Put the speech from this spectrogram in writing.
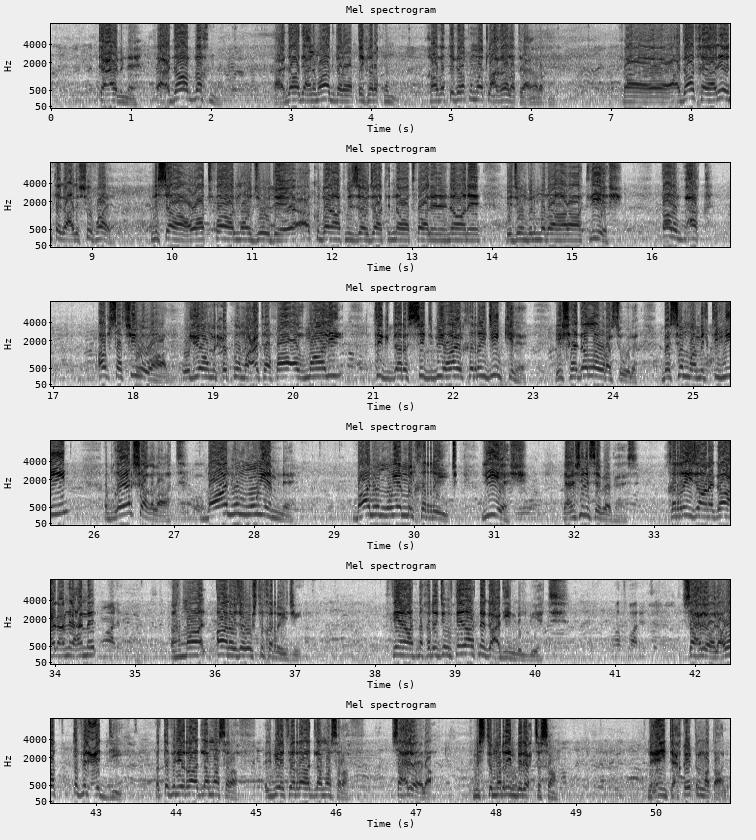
تعبنا أعداد ضخمة. أعداد يعني ما أقدر أعطيك رقم خاف أعطيك رقم ويطلع غلط يعني رقم. فأعداد خيالية أنت قاعد تشوف هاي. نساء وأطفال موجودة أكو بنات متزوجات لنا وأطفال هنا يجون بالمظاهرات. ليش؟ طالب بحقه أبسط شيء هو هذا. واليوم الحكومة عندها فائض مالي تقدر تسد به هاي الخريجين كلها. يشهد الله ورسوله. بس هم ملتهين بغير شغلات. بالهم مو يمنا بالهم مو يم الخريج. ليش؟ يعني شنو سببها هسه خريج أنا قاعد عن العمل؟ اهمال أنا وزوجتي خريجين. اثنيناتنا خريجين واثنيناتنا قاعدين بالبيت. صح لو لا؟ والطفل عدي. الطفل يراد له مصرف. البيت يراد له مصرف. صح لو لا؟ مستمرين بالاعتصام. لحين تحقيق المطالب.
